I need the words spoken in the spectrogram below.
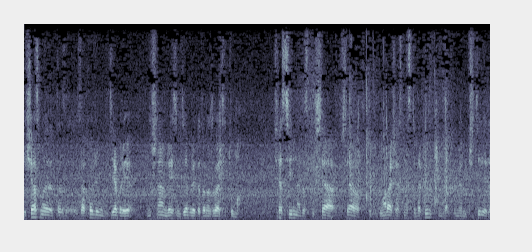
и сейчас мы заходим в дебри, начинаем лезть в дебри, который называется Тума. Сейчас сильно, это вся, вся Гумара сейчас несколько допил, да, примерно 4, это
